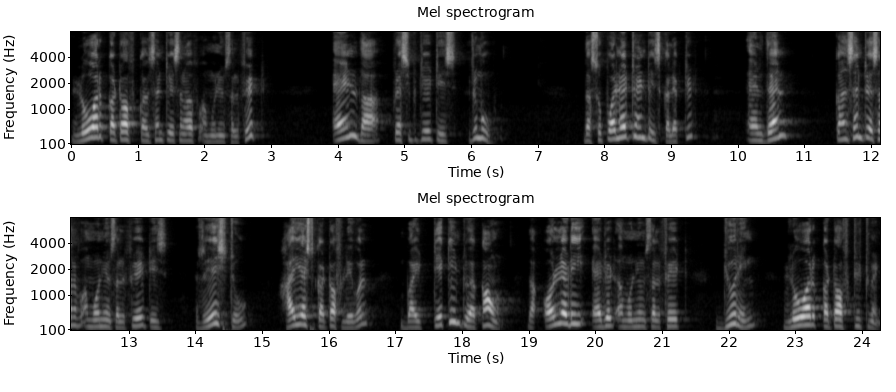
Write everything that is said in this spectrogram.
lower cutoff concentration of ammonium sulphate and the precipitate is removed. The supernatant is collected and then concentration of ammonium sulphate is raised to highest cutoff level by taking into account the already added ammonium sulphate during lower cutoff treatment.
